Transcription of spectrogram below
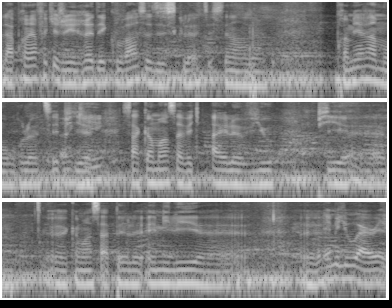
la première fois que j'ai redécouvert ce disque-là, tu sais, c'était dans un premier amour. Là, tu sais. Puis euh, ça commence avec I Love You. Puis, euh, euh, comment ça s'appelle Emily. euh, euh, Emilio Harris.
